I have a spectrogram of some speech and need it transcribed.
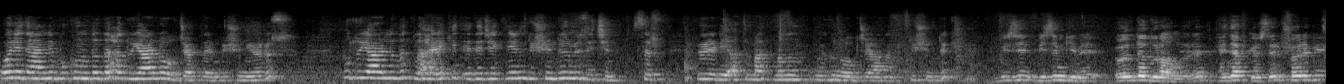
O nedenle bu konuda daha duyarlı olacaklarını düşünüyoruz. Bu duyarlılıkla hareket edeceklerini düşündüğümüz için sırf böyle bir atım atmanın uygun olacağını düşündük. bizi, bizim gibi önde duranları hedef gösterip şöyle bir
